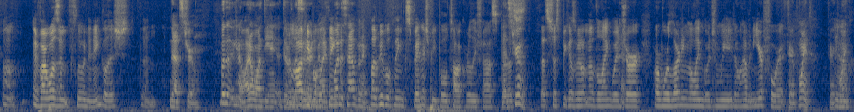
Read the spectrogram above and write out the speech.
Well, if I wasn't fluent in English, then That's true. But uh, you know, I don't want the the A lot of listener to people be like, think- "What is happening?" a lot of people think Spanish people talk really fast. But That's true. That's just because we don't know the language, or or we're learning the language and we don't have an ear for it. Fair point. Fair Yeah. point.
